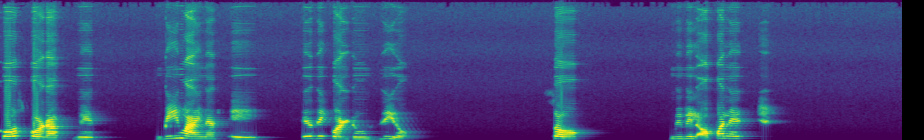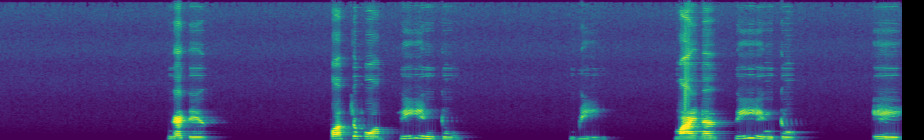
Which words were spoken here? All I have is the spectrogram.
cross product with B minus A is equal to 0. So, we will open it that is First of all, C into B minus C into A,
